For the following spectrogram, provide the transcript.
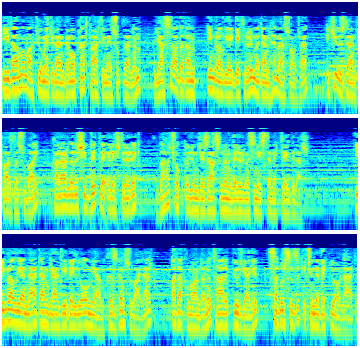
İdama mahkum edilen Demokrat Parti mensuplarının Yassıada'dan İmralı'ya getirilmeden hemen sonra 200'den fazla subay kararları şiddetle eleştirerek daha çok ölüm cezasının verilmesini istemekteydiler. İmralı'ya nereden geldiği belli olmayan kızgın subaylar, ada kumandanı Tarık Gürya'yı sabırsızlık içinde bekliyorlardı.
